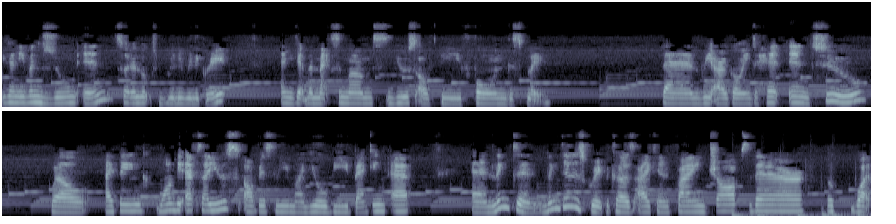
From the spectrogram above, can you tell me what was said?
You can even zoom in, so it looks really, really great and you get the maximum use of the phone display. Then we are going to head into, well, I think one of the apps I use, obviously my UOB banking app and LinkedIn. LinkedIn is great because I can find jobs there, look what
